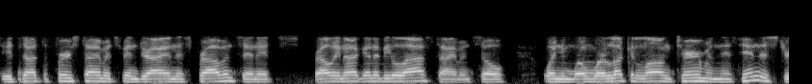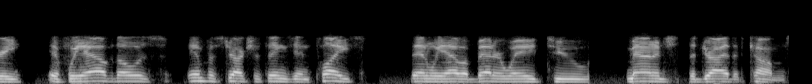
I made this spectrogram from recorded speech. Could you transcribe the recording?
it's not the first time it's been dry in this province, and it's probably not going to be the last time. And so when when we're looking long term in this industry, if we have those infrastructure things in place, then we have a better way to manage the dry that comes.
